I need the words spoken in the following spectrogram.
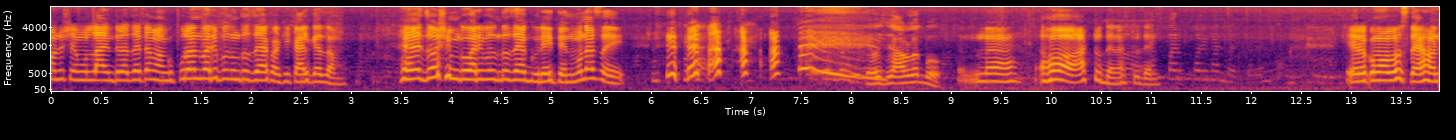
মানুষ এমন লাইন ধরে যাইতাম আমগো পুরান বাড়ি পর্যন্ত যা কাকি কালকে যাম। হ্যাঁ জসিমগো বাড়ি পর্যন্ত যা ঘুরাইতেন মনে আছে? আরও লাগবো? না হ আটটু দেন আটটু দেন। এরকম অবস্থা। এখন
